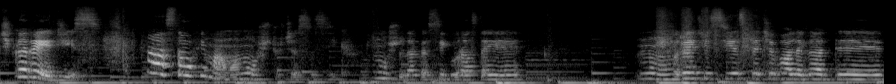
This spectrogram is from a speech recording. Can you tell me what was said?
ci că Regis. Asta o fi mama, nu știu ce să zic. Nu știu dacă sigur asta e... Nu, Regis este ceva legat de...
